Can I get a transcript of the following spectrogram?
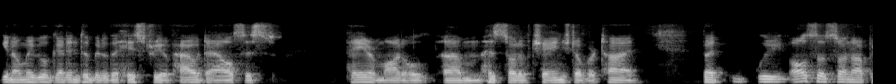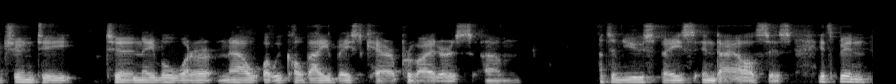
you know, maybe we'll get into a bit of the history of how dialysis payer model um, has sort of changed over time. But we also saw an opportunity to enable what are now what we call value-based care providers. Um, it's a new space in dialysis. It's been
